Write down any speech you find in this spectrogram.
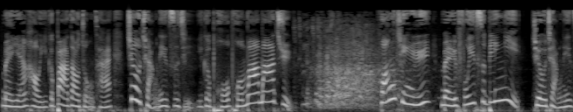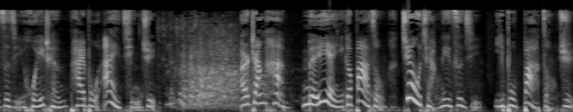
每演好一个霸道总裁，就奖励自己一个婆婆妈妈剧；黄景瑜每服一次兵役，就奖励自己回城拍部爱情剧；而张翰每演一个霸总，就奖励自己一部霸总剧。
